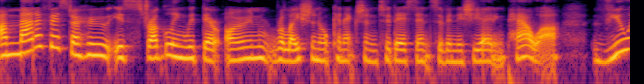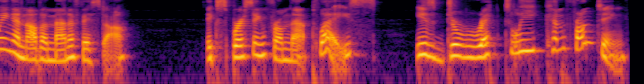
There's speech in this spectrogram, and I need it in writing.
A manifestor who is struggling with their own relational connection to their sense of initiating power, viewing another manifestor expressing from that place is directly confronting.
